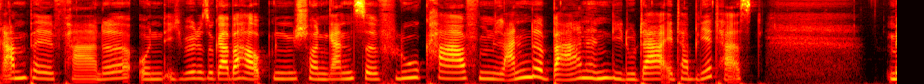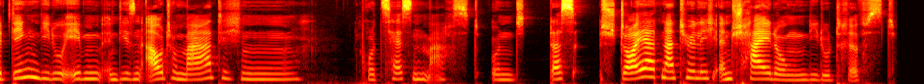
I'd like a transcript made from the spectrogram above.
Trampelpfade und ich würde sogar behaupten, schon ganze Flughafen, Landebahnen, die du da etabliert hast, mit Dingen, die du eben in diesen automatischen Prozessen machst. Und das steuert natürlich Entscheidungen, die du triffst,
